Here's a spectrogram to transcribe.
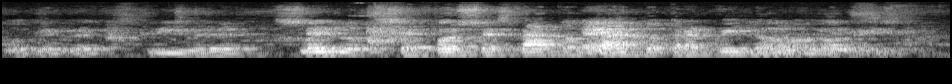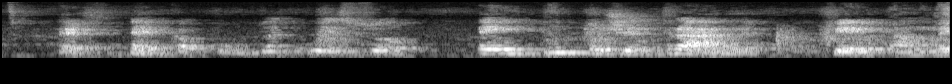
poter scrivere Se, se fosse stato Eh, tanto tranquillo non lo sì. resta. Eh, ecco appunto, e questo è il punto centrale che a me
